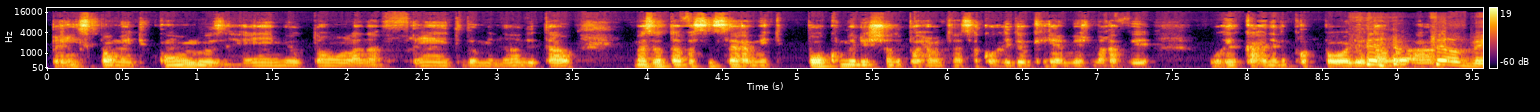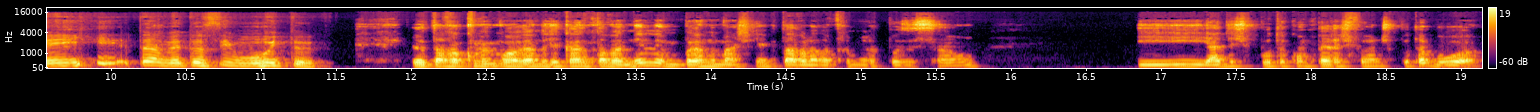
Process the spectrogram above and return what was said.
principalmente com o Lewis Hamilton lá na frente, dominando e tal. Mas eu estava, sinceramente, pouco me deixando por Hamilton nessa corrida. Eu queria mesmo ver o Ricardo indo pro pódio. Eu tava... também, também torci muito. Eu estava comemorando, o Ricardo não estava nem lembrando mais quem estava lá na primeira posição. E a disputa com o Pérez foi uma disputa boa.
